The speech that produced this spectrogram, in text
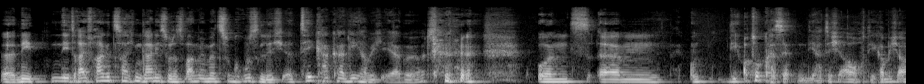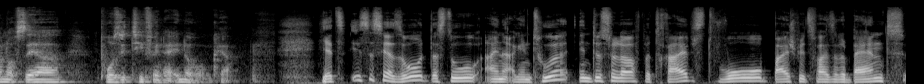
äh, nee, nee, drei Fragezeichen gar nicht so, das war mir immer zu gruselig. Äh, TKKG habe ich eher gehört. und, ähm, und die Otto-Kassetten, die hatte ich auch. Die habe ich auch noch sehr positiv in Erinnerung, ja. Jetzt ist es ja so, dass du eine Agentur in Düsseldorf betreibst, wo beispielsweise eine Band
